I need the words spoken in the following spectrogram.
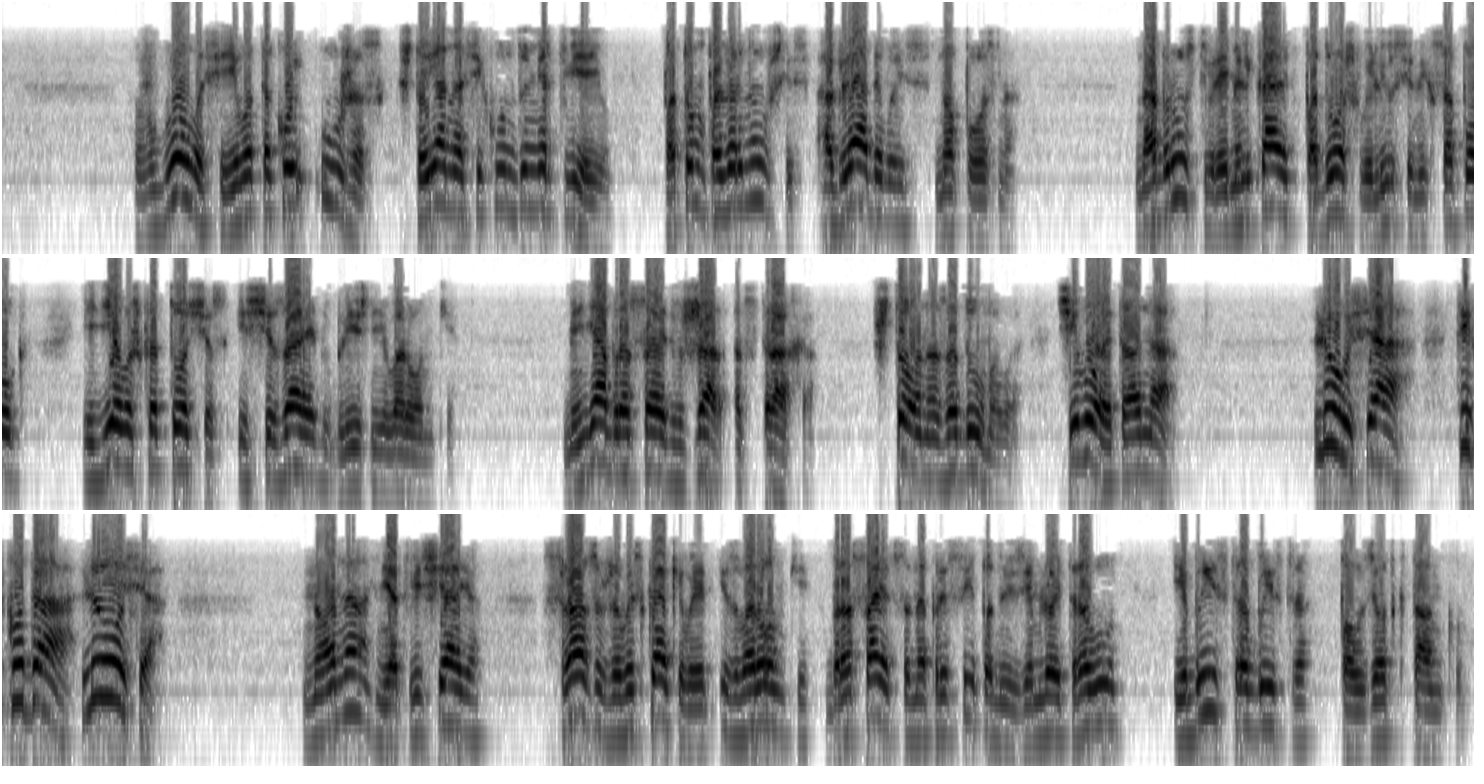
В голосе его такой ужас, что я на секунду мертвею. Потом, повернувшись, оглядываюсь, но поздно. На бруствере мелькают подошвы Люсиных сапог, и девушка тотчас исчезает в ближней воронке. Меня бросает в жар от страха. Что она задумала? Чего это она? «Люся! Ты куда? Люся!» Но она, не отвечая, сразу же выскакивает из воронки, бросается на присыпанную землей траву и быстро-быстро ползет к танку.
